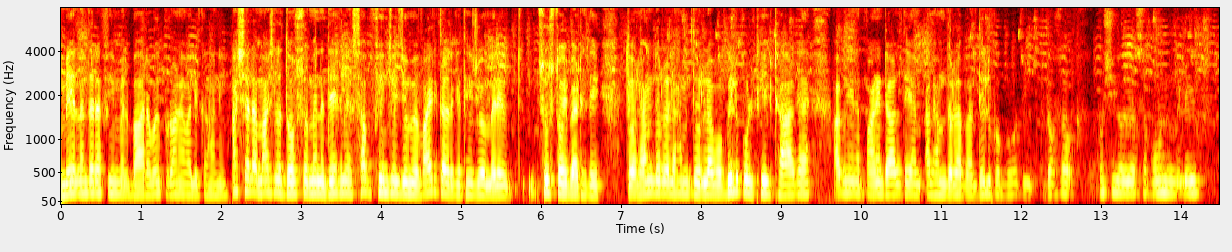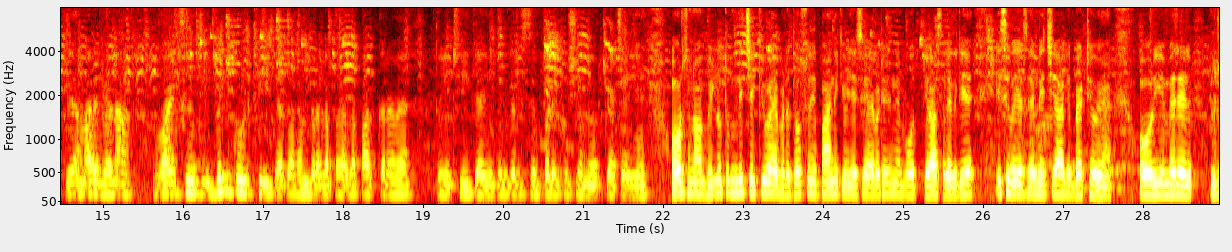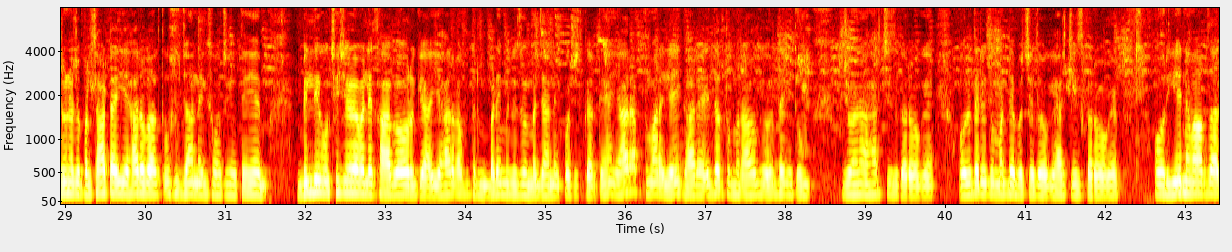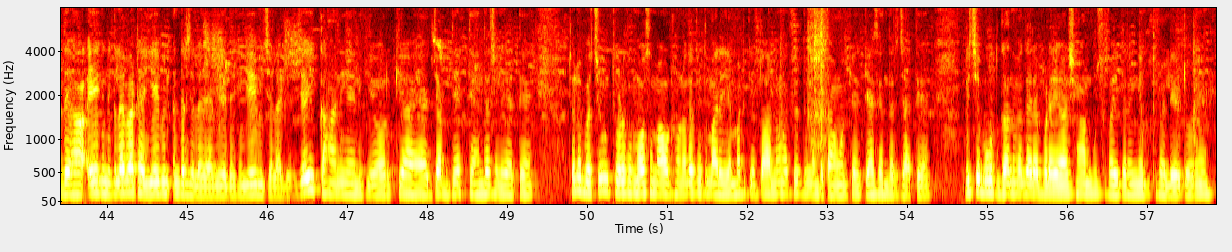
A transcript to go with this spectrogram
मेल अंदर है फीमेल बाहर है, वही पुराने वाली कहानी। माशाल्लाह माशाल्लाह, दोस्तों, मैंने देख लिया, सब फिंच जो मैं वाइट कलर की थी, जो मेरे सुस्त हो बैठी थी। तो अलहमदिल्ला अलहमदिल्ला वो बिल्कुल ठीक ठाक है। अभी इन्हें पानी डालते हैं अलहमदिल्ला दिल को बहुत ही, दोस्तों खुशी हुई और सुकून मिली। ये हमारे जो है ना, वाइट फिंच बिल्कुल ठीक है। तो अलहमदिल्ला अल्लाह पाक करम है। तो ये ठीक है, ये दिन इससे बड़ी खुशी हमें और क्या चाहिए। और सुनाओ, बिल्लो, तुम नीचे क्यों आए बैठे? दोस्तों, ये पानी की वजह से आए बैठे इन्हें बहुत प्यास लग रही है। इसी वजह से नीचे आके बैठे हुए हैं। और ये मेरे लिटू ने जो पलसाट है ये हर वक्त उस जाने की सोच रहे थे ये बिल्ली को छिचड़े वाले खाब है और क्या? ये हर वक्त उधर बड़े मिनी में जाने की कोशिश करते हैं। यार, अब तुम्हारा यही घर है। इधर तुम रहोगे और इधर ही तुम जो है ना, हर चीज़ करोगे। और इधर ही तुम अंडे बच्चे दोगे, हर चीज़ करोगे। और ये नवाबजादे हाँ एक निकला बैठा है ये भी अंदर चला जाएगा, ये देखें, ये भी चला गया। यही कहानी है इनकी, और क्या है, जब देखते हैं, अंदर चले जाते हैं। चलो बच्चों थोड़ा सा मौसम आउट होना था फिर तुम्हारे ये मट के उतार लूँगा, फिर तुम्हें बताऊँगा कि कैसे अंदर जाते हैं। नीचे बहुत गंद वगैरह पड़े यार शाम को सफ़ाई करेंगे, अभी थोड़ा लेट हो रहे हैं।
